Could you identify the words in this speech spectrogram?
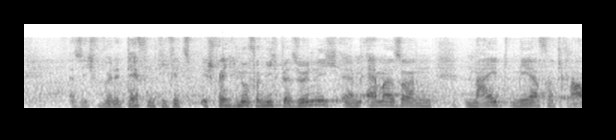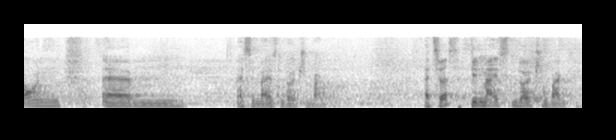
also ich würde definitiv, jetzt ich spreche nur für mich persönlich, ähm, Amazon neigt mehr Vertrauen ähm, als den meisten deutschen Banken. Als was? Den meisten deutschen Banken.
